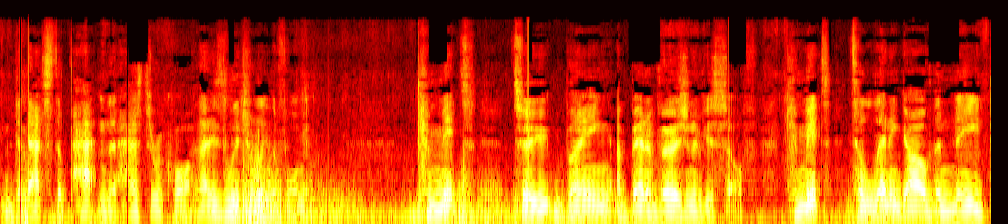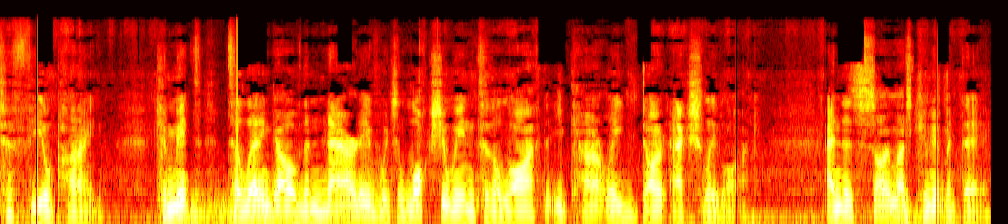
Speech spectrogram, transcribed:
that's the pattern that has to require. That is literally the formula. Commit to being a better version of yourself. Commit to letting go of the need to feel pain. Commit to letting go of the narrative which locks you into the life that you currently don't actually like. And there's so much commitment there.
